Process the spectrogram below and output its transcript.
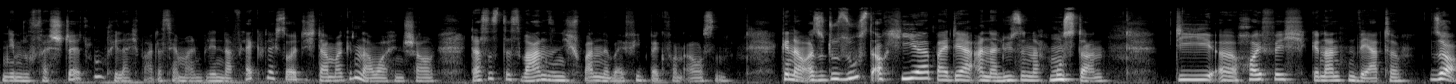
indem du feststellst, hm, vielleicht war das ja mal ein blinder Fleck, vielleicht sollte ich da mal genauer hinschauen. Das ist das wahnsinnig Spannende bei Feedback von außen. Genau, also du suchst auch hier bei der Analyse nach Mustern die äh, häufig genannten Werte. So,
